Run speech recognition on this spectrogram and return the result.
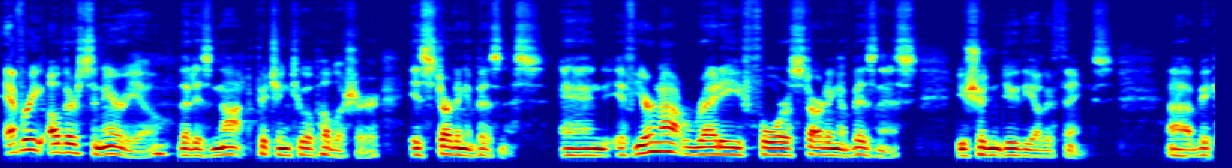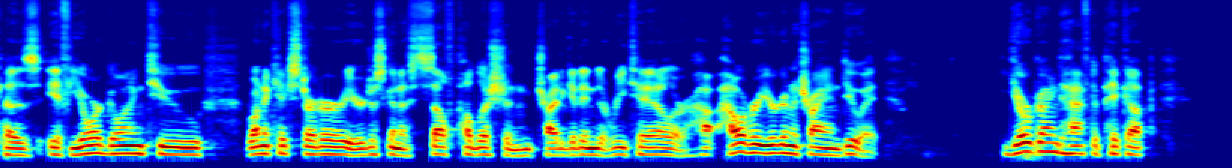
every other scenario that is not pitching to a publisher is starting a business. And if you're not ready for starting a business, you shouldn't do the other things. Uh, because if you're going to run a Kickstarter, you're just going to self publish and try to get into retail or ho- however you're going to try and do it, you're going to have to pick up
